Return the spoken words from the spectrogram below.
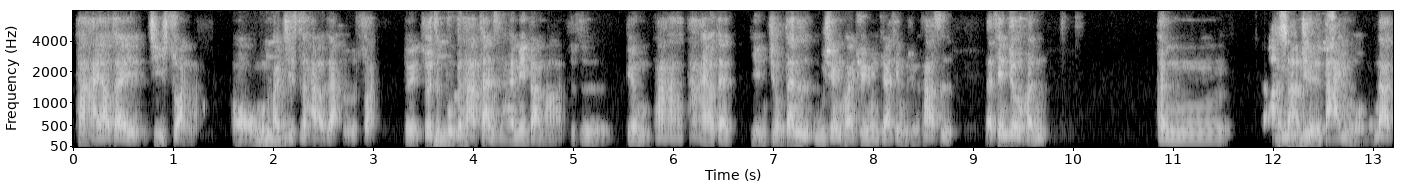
他还要再计算了哦，我们会计师还要再核算，对，所以这部分他暂时还没办法，就是给我们他他还要再研究。但是五千块全员加薪我觉得，他是那天就很很很明确的答应我们。那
